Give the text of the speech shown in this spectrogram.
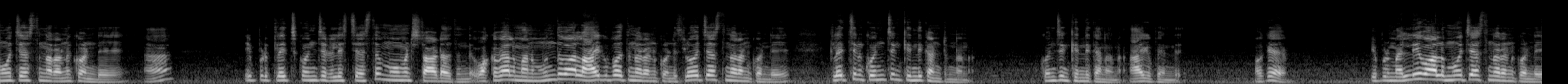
మూవ్ చేస్తున్నారు అనుకోండి ఇప్పుడు క్లచ్ కొంచెం రిలీజ్ చేస్తే మూమెంట్ స్టార్ట్ అవుతుంది. ఒకవేళ మన ముందు వాళ్ళు ఆగిపోతున్నారు అనుకోండి స్లో చేస్తున్నారు అనుకోండి క్లచ్ని కొంచెం కిందికి అంటున్నాను. కొంచెం కిందికి అన్నాను ఆగిపోయింది. ఓకే? ఇప్పుడు మళ్ళీ వాళ్ళు మూవ్ చేస్తున్నారు అనుకోండి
